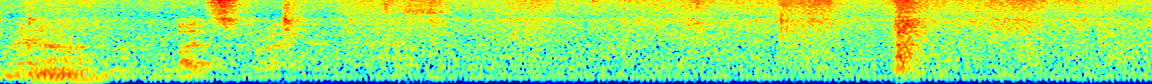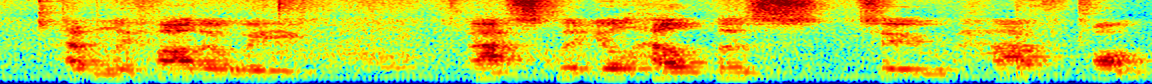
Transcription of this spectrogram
Amen. Let's pray. Heavenly Father, we ask that you'll help us to have on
